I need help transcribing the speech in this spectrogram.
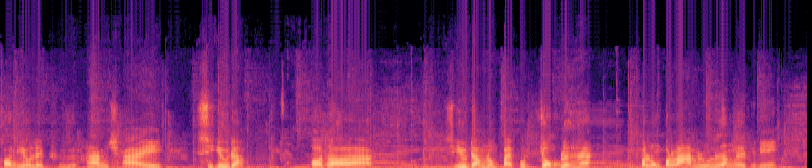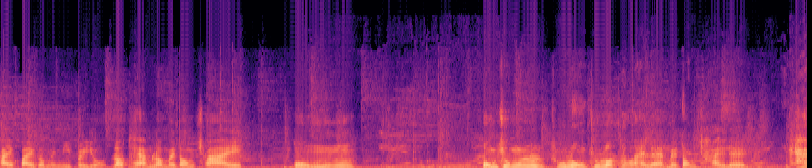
ข้อเดียวเลยคือ ห้ามใช้ซีอิ๊วดำเพราะถ้าซีอิ๊วดำลงไปปุ๊บจบเลยฮะปลาลงปลาร้าไม่รู้เรื่องเลยทีนี้ ใช้ไปก็ไม่มีประโยชน์ แล้วแถมเราไม่ต้องใช้ผง ผงชูชูลงชูรสทั้งหลายแหละไม่ต้องใช้เลย แค่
